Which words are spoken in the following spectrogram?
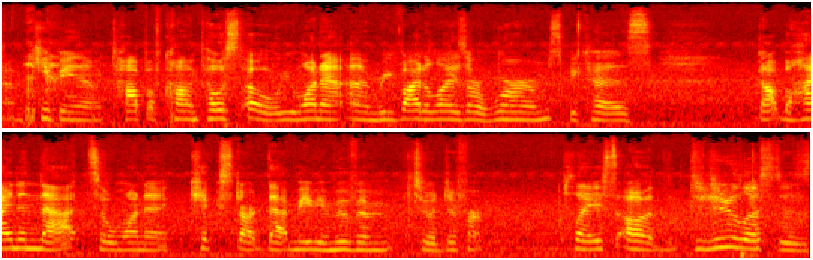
um, keeping on top of compost. Oh, we want to um, revitalize our worms because got behind in that, so want to kickstart that. Maybe move them to a different place. Oh, the to-do list is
